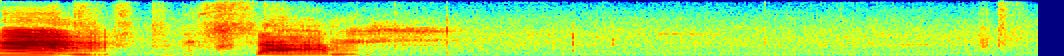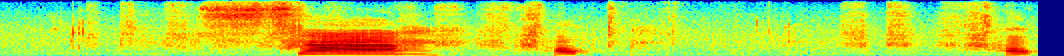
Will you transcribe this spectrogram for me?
ห้าสามสามหกหก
